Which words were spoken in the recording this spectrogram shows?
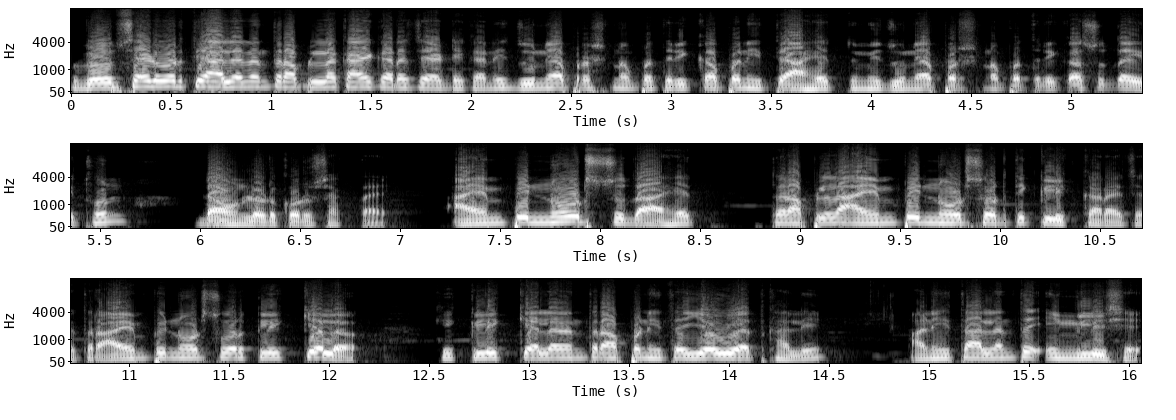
वेबसाईटवरती आल्यानंतर आपल्याला काय करायचं या ठिकाणी? जुन्या प्रश्नपत्रिका पण इथे आहेत. तुम्ही जुन्या प्रश्नपत्रिका सुद्धा इथून डाउनलोड करू शकताय. आय एम पी नोट्स सुद्धा आहेत. तर आपल्याला आय एम पी नोट्सवरती क्लिक करायचं आहे तर आय एम पी नोट्सवर क्लिक केलं की क्लिक केल्यानंतर आपण इथं येऊयात खाली. आणि इथं आल्यानंतर इंग्लिश आहे.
